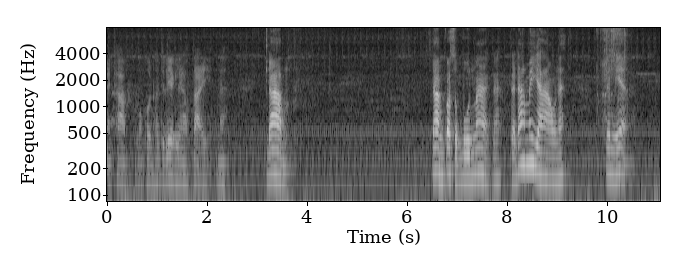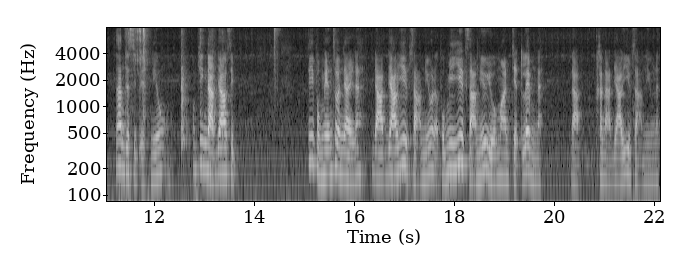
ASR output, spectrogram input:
นะครับบางคนเขาจะเรียกแล้วไตนะด้าม ด้ามก็สมบูรณ์มากนะ แต่ด้ามไม่ยาวนะ เล่มนี้ ด้ามจะ11นิ้วความจริงดาบยาว10ที่ผมเห็นส่วนใหญ่นะ ดาบยาว23นิ้วนะผมมี23นิ้วอยู่ประมาณ7เล่มนะ ดาบขนาดยาว23นิ้วนะ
